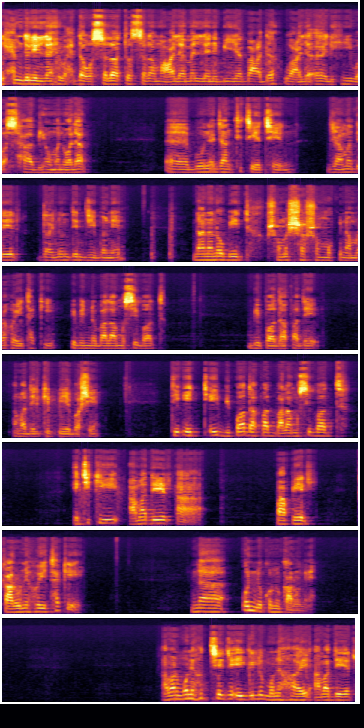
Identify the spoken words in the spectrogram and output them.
আলহামদুলিল্লাহ ওয়াহদা ওসালাত ওসালাম আলা মাল্লা নবিয়া বাদা ও আলা আলহি ওয়াসহাবি ওমানওয়ালা বোন জানতে চেয়েছেন যে আমাদের দৈনন্দিন জীবনে নানানবিধ সমস্যার সম্মুখীন আমরা হয়ে থাকি, বিভিন্ন বালা মুসিবত, বিপদ আপদে আমাদেরকে পেয়ে বসে। তো এই বিপদ আপাদ, বালা মুসিবত, এটি কি আমাদের পাপের কারণে হয়ে থাকে? না অন্য কোনো কারণে। আমার মনে হচ্ছে যে এইগুলো মনে হয় আমাদের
